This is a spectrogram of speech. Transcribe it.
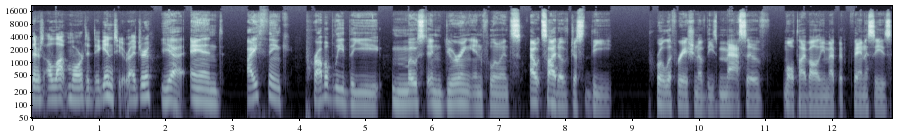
there's a lot more to dig into, right, Drew? Yeah, and I think probably the most enduring influence outside of just the proliferation of these massive multi-volume epic fantasies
